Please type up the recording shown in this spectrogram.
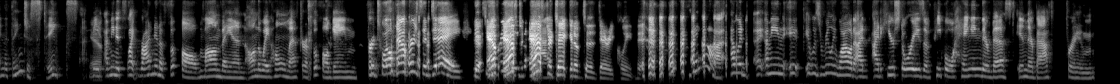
and the thing just stinks. Yeah. I mean, it's like riding in a football mom van on the way home after a football game for 12 hours a day. Yeah, It's af- really after after taking them to the Dairy Queen. yeah, I would. I, I mean, it, it was really wild. I'd I'd hear stories of people hanging their vest in their bathroom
